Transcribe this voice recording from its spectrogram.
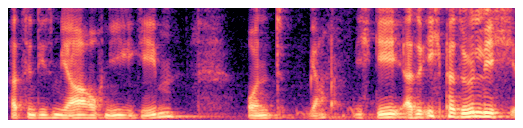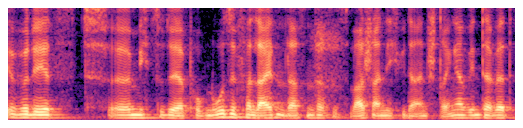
Hat es in diesem Jahr auch nie gegeben. Und ja, ich gehe, also ich persönlich würde jetzt äh, mich zu der Prognose verleiten lassen, dass es wahrscheinlich wieder ein strenger Winter wird.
